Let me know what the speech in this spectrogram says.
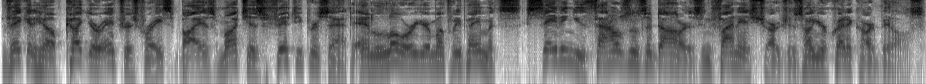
They can help cut your interest rates by as much as 50% and lower your monthly payments, saving you thousands of dollars in finance charges on your credit card bills.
